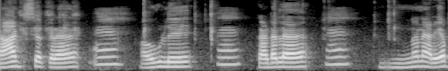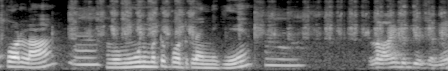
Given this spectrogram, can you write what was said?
நாட்டு சர்க்கரை அவுள் கடலை. இன்னும் நிறையா போடலாம். நம்ம மூணு மட்டும் போட்டுக்கலாம் இன்னைக்கு. எல்லாம் வாங்கிட்டு வந்து சாமி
